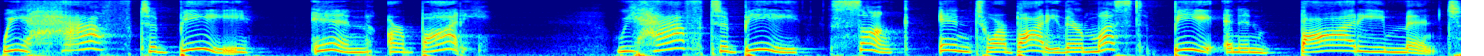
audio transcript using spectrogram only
we have to be in our body. We have to be sunk into our body. There must be an embodiment,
